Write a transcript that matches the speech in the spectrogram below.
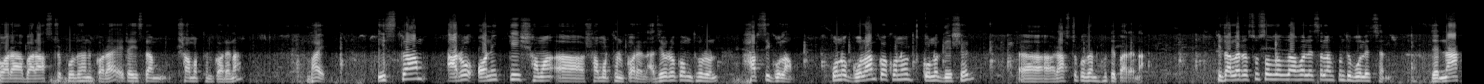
করা বা রাষ্ট্রপ্রধান করা, এটা ইসলাম সমর্থন করে না। ভাই, ইসলাম আরও অনেককেই সমা সমর্থন করে না। যেরকম ধরুন হাফসি গোলাম। কোনো গোলাম কখনো কোনো দেশের রাষ্ট্রপ্রধান হতে পারে না। কিন্তু আল্লাহ রসুল সাল্লাহ সাল্লাম কিন্তু বলেছেন যে নাক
